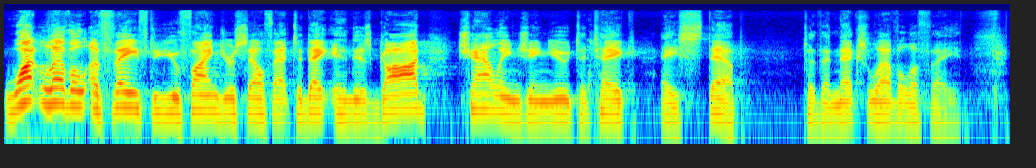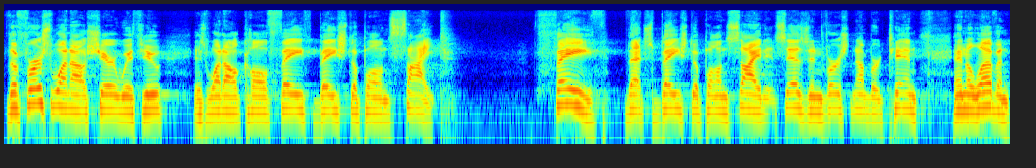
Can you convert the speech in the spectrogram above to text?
What level of faith do you find yourself at today? And is God challenging you to take a step to the next level of faith? The first one I'll share with you is what I'll call faith based upon sight. Faith that's based upon sight. It says in verse number 10 and 11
